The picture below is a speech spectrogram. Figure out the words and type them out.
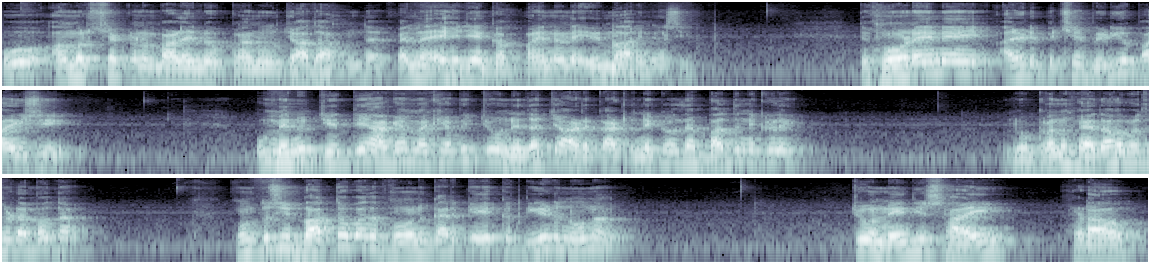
ਉਹ ਅਮਰ ਛਕਣ ਵਾਲੇ ਲੋਕਾਂ ਨੂੰ ਜ਼ਿਆਦਾ ਹੁੰਦਾ ਪਹਿਲਾਂ ਇਹੋ ਜਿਹੀਆਂ ਗੱਪਾਂ ਇਹਨਾਂ ਨੇ ਇਹ ਵੀ ਮਾਰੀਆਂ ਸੀ। ਤੇ ਹੁਣ ਇਹਨੇ ਆ ਜਿਹੜੀ ਪਿੱਛੇ ਵੀਡੀਓ ਪਾਈ ਸੀ, ਉਹ ਮੈਨੂੰ ਚੇਤੇ ਆ ਗਿਆ, ਮੈਂ ਕਿਹਾ ਵੀ ਝੋਨੇ ਦਾ ਝਾੜ ਘੱਟ ਨਿਕਲਦਾ, ਵੱਧ ਨਿਕਲੇ। ਲੋਕਾਂ ਨੂੰ ਫਾਇਦਾ ਹੋਵੇ ਥੋੜਾ ਬਹੁਤਾ। ਹੁਣ ਤੁਸੀਂ ਵੱਧ ਤੋਂ ਵੱਧ ਫੋਨ ਕਰਕੇ ਇੱਕ ਤੀੜ ਨੂੰ ਨਾ ਝੋਨੇ ਦੀ ਸਾਈ ਫੜਾਓ।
